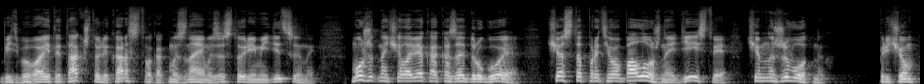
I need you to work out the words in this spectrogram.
ведь бывает и так, что лекарство, как мы знаем из истории медицины, может на человека оказать другое, часто противоположное действие, чем на животных, причем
